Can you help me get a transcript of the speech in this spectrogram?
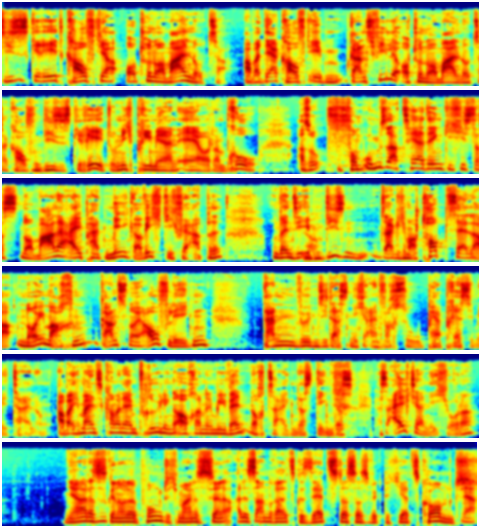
dieses Gerät kauft ja Otto Normalnutzer, aber der kauft eben ganz viele Otto Normalnutzer kaufen dieses Gerät und nicht primär ein Air oder ein Pro. Also vom Umsatz her denke ich, ist das normale iPad mega wichtig für Apple. Und wenn sie ja. eben diesen, sage ich mal, Topseller neu machen, ganz neu auflegen, dann würden sie das nicht einfach so per Pressemitteilung. Aber ich meine, das kann man ja im Frühling auch an einem Event noch zeigen, das Ding. Das, das eilt ja nicht, oder? Ja, das ist genau der Punkt. Ich meine, es ist ja alles andere als Gesetz, dass das wirklich jetzt kommt. Ja.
